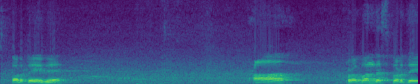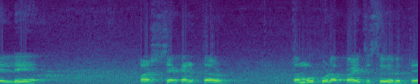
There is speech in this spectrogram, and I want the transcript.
ಸ್ಪರ್ಧೆ ಇದೆ. ಆ ಪ್ರಬಂಧ ಸ್ಪರ್ಧೆಯಲ್ಲಿ ಫಸ್ಟ್, ಸೆಕೆಂಡ್, ಥರ್ಡ್ ತಮಗೂ ಕೂಡ ಪ್ರಯತ್ನಿಸು ಇರುತ್ತೆ.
